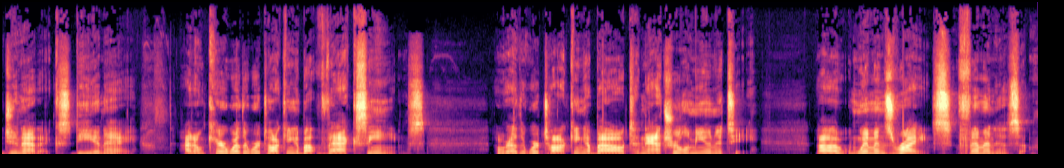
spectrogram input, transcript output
genetics, DNA I don't care whether we're talking about vaccines, whether we're talking about natural immunity, uh, women's rights, feminism,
